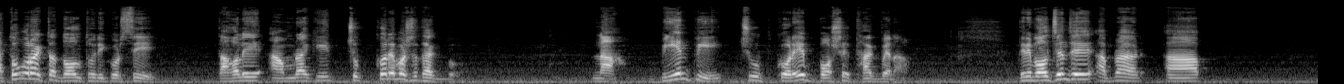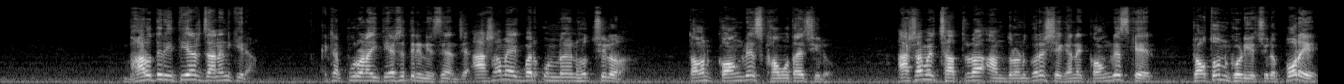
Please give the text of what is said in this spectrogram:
এত বড় একটা দল তৈরি করছি, তাহলে আমরা কি চুপ করে বসে থাকব? না বিএনপি চুপ করে বসে থাকবে না। তিনি বলছেন যে আপনার ভারতের ইতিহাস জানেন কিনা? একটা পুরোনো ইতিহাসে তিনি নিয়েছেন যে আসামে একবার উন্নয়ন হচ্ছিল না, তখন কংগ্রেস ক্ষমতায় ছিল। আসামের ছাত্ররা আন্দোলন করে, সেখানে কংগ্রেসকে পতন ঘটিয়েছিল। পরে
